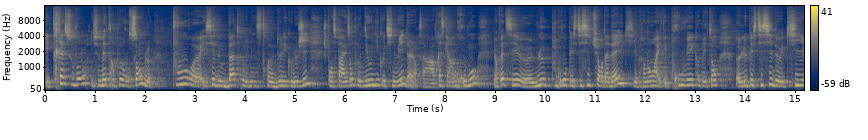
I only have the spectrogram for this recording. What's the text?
Et très souvent, ils se mettent un peu ensemble pour euh, essayer de battre le ministre de l'écologie. Je pense par exemple aux néonicotinoïdes, alors ça a presque un gros mot, mais en fait c'est euh, le plus gros pesticide tueur d'abeilles qui vraiment a été prouvé comme étant euh, le pesticide qui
